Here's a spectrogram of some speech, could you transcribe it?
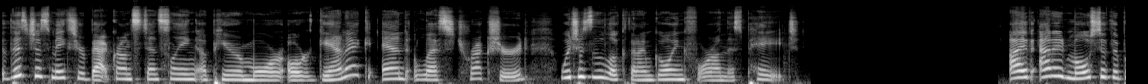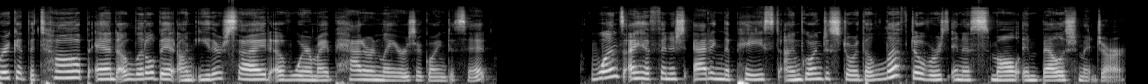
This just makes your background stenciling appear more organic and less structured, which is the look that I'm going for on this page. I've added most of the brick at the top and a little bit on either side of where my pattern layers are going to sit. Once I have finished adding the paste, I'm going to store the leftovers in a small embellishment jar.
